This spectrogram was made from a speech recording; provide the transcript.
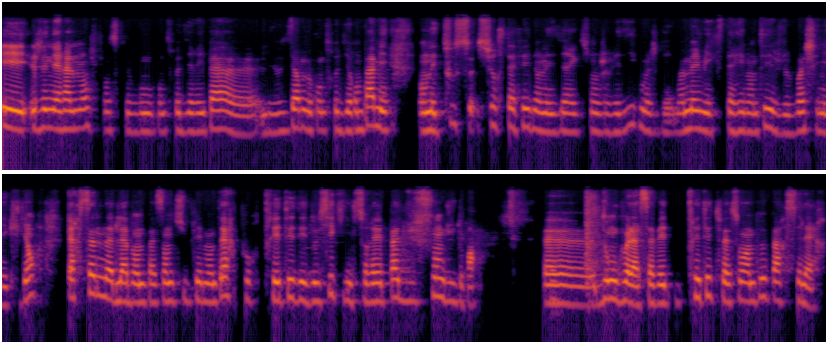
Et généralement, je pense que vous ne contredirez pas, euh, les auditeurs ne me contrediront pas, mais on est tous surstaffés dans les directions juridiques. Moi, je l'ai moi-même expérimenté et je le vois chez mes clients. Personne n'a de la bande passante supplémentaire pour traiter des dossiers qui ne seraient pas du fond du droit. Euh, donc voilà, ça va être traité de façon un peu parcellaire.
